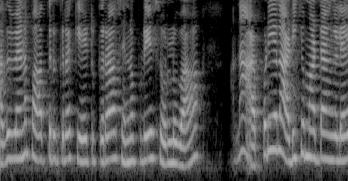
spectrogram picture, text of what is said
அது வேணா பாத்துருக்கிற கேட்டுக்கிறா சின்ன புள்ளைய சொல்லுவா ஆனா அப்படியே அடிக்க மாட்டாங்களே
